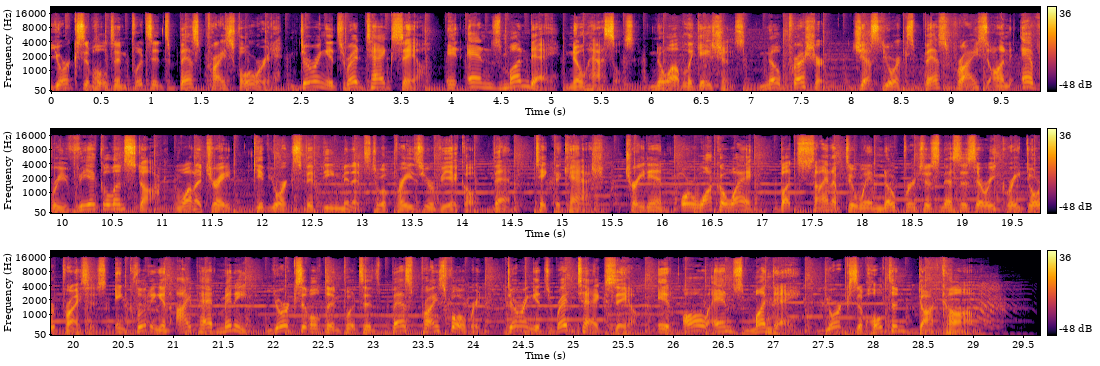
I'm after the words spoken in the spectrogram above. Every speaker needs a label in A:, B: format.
A: Yorks of puts its best price forward during its red tag sale. It ends Monday. No hassles, no obligations, no pressure. Just York's best price on every vehicle in stock. Want to trade? Give York's 15 minutes to appraise your vehicle. Then take the cash, trade in, or walk away. But sign up to win no purchase necessary great door prices, including an iPad mini. York's of Houlton puts its best price forward during its red tag sale. It all ends Monday. YorksofHoulton.com.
